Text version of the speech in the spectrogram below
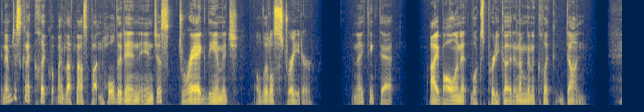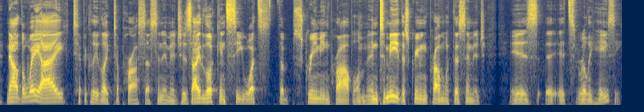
And I'm just going to click with my left mouse button, hold it in, and just drag the image a little straighter. And I think that eyeballing it looks pretty good and I'm going to click done. Now the way I typically like to process an image is I look and see what's the screaming problem. And to me the screaming problem with this image is uh, it's really hazy.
